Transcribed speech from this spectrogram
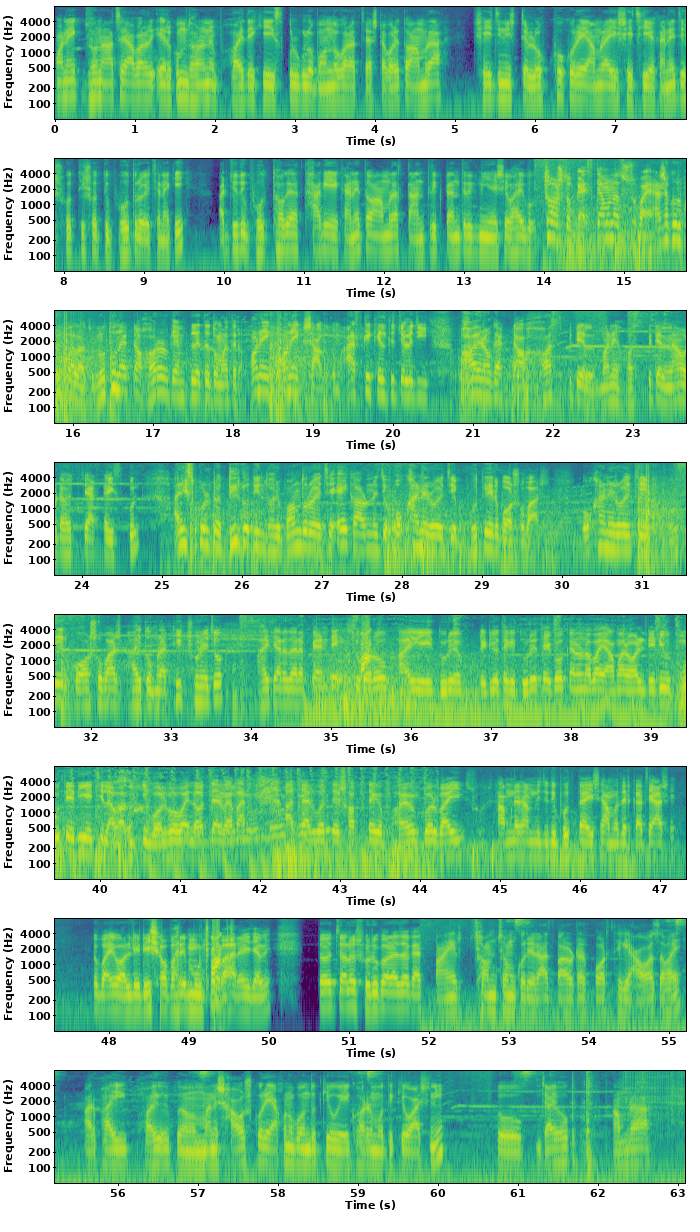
অনেকজন আছে, আবার এরকম ধরনের ভয় দেখিয়ে স্কুলগুলো বন্ধ করার চেষ্টা করে। তো আমরা সেই জিনিসটা লক্ষ্য করে আমরা এসেছি এখানে যে সত্যি সত্যি ভূত রয়েছে নাকি। আর যদি ভূত থাকে থাকে এখানে, তো আমরা তান্ত্রিক তান্ত্রিক নিয়ে এসে ভাই ভূত দর্শক গাইস কেমন আছো সবাই? আশা করি খুব ভালো আছো। নতুন একটা হরর গেম প্লেতে তোমাদের অনেক অনেক স্বাগতম। আজকে খেলতে চলেছি ভয়ানক একটা হসপিটাল মানে হসপিটাল না, ওটা হচ্ছে একটা স্কুল আর স্কুলটা দীর্ঘদিন ধরে বন্ধ রয়েছে, এই কারণে যে ওখানে রয়েছে ভূতের বসবাস। ওখানে রয়েছে ভূতের বসবাস। ভাই তোমরা ঠিক শুনেছো? ভাই যারা যারা প্যান্টে ইস্যু করো ভাই এই দূরে ভিডিও থেকে দূরে থেকো। কেননা ভাই আমার অলরেডি মুতে দিয়েছিলাম। আমি কি বলব ভাই লজ্জার ব্যাপার। আর তার মধ্যে সব থেকে ভয়ঙ্কর ভাই সামনাসামনি যদি ভূতটা এসে আমাদের কাছে আসে তো ভাই অলরেডি সবারই মুতে বার হয়ে যাবে। তো চলো শুরু করা যাক। পায়ের ছমছম করে রাত বারোটার পর থেকে আওয়াজ হয়। আর ভাই ভয় মানে সাহস করে এখনও পর্যন্ত কেউ এই ঘরের মধ্যে কেউ আসেনি। তো যাই হোক, আমরা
